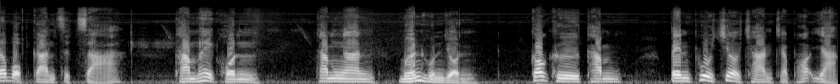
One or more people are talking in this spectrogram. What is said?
ระบบการศึกษาทำให้คนทำงานเหมือนหุ่นยนต์ ก็คือทำเป็นผู้เชี่ยวชาญเฉพาะอย่าง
